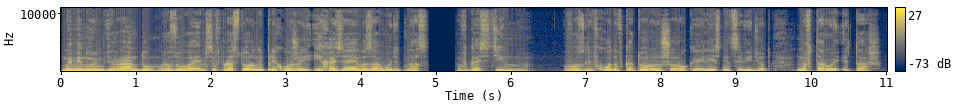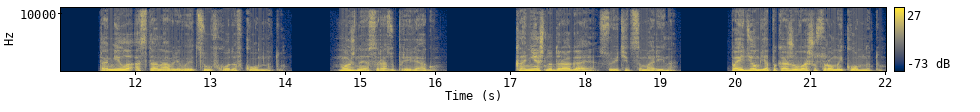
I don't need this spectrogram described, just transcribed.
Мы минуем веранду, разуваемся в просторной прихожей, и хозяева заводят нас в гостиную, возле входа в которую широкая лестница ведет на второй этаж. Тамила останавливается у входа в комнату. «Можно я сразу прилягу?» «Конечно, дорогая», — суетится Марина. «Пойдем, я покажу вашу с Ромой комнату».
